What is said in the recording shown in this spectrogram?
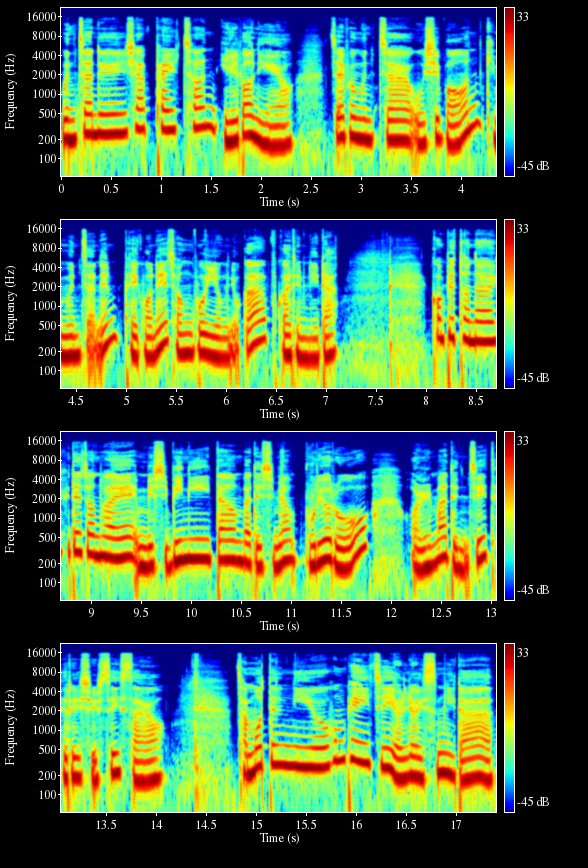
문자는 샵 8001번이에요. 짧은 문자 50원, 긴 문자는 100원의 정보 이용료가 부과됩니다. 컴퓨터나 휴대전화에 MBC 미니 다운받으시면 무료로 얼마든지 들으실 수 있어요. 잠 못 드는 이유 홈페이지 열려 있습니다.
